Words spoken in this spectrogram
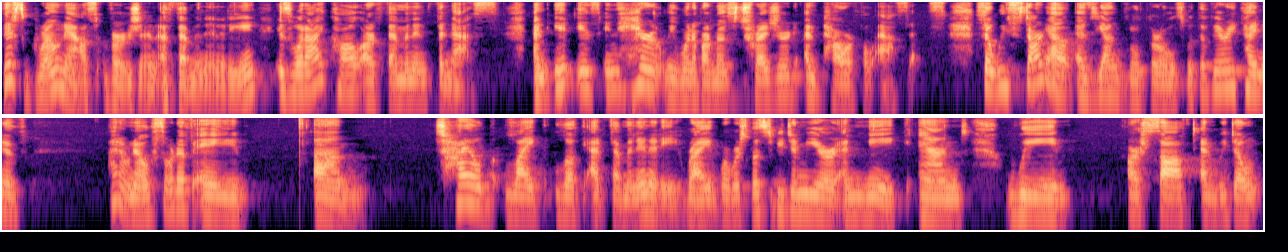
This grown ass version of femininity is what I call our feminine finesse. And it is inherently one of our most treasured and powerful assets. So we start out as young little girls with a very kind of, I don't know, sort of a, um, childlike look at femininity, right? Where we're supposed to be demure and meek and we are soft and we don't,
